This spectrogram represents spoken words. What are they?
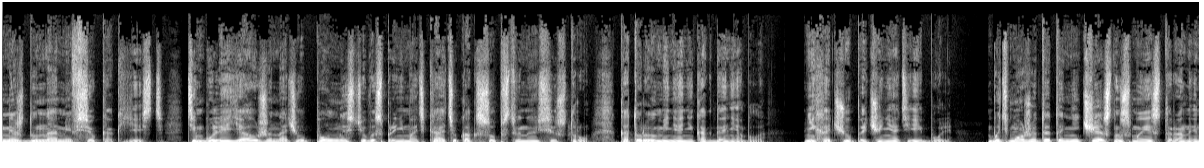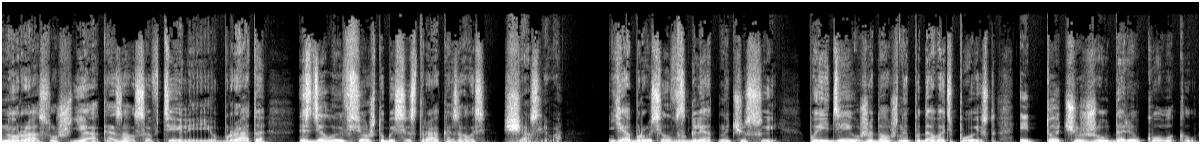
между нами все как есть. Тем более я уже начал полностью воспринимать Катю как собственную сестру, которой у меня никогда не было. Не хочу причинять ей боль. Быть может, это нечестно с моей стороны, но раз уж я оказался в теле ее брата, сделаю все, чтобы сестра оказалась счастлива. Я бросил взгляд на часы. По идее, уже должны подавать поезд, и тотчас же ударил колокол,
